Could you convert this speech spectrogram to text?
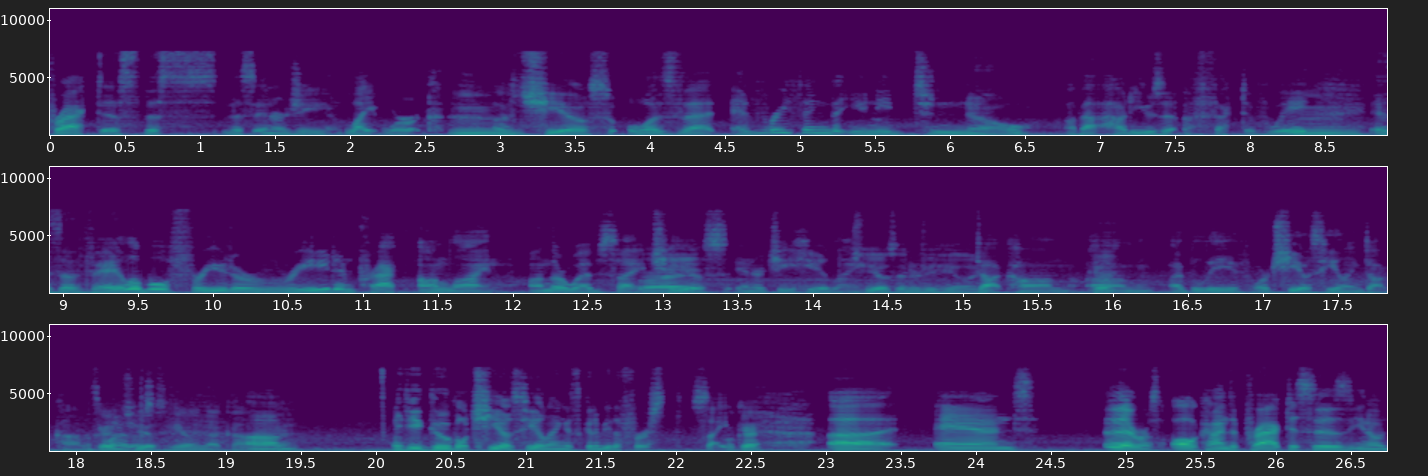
practice, this this energy light work of Mm. Chios, was that everything that you need to know about how to use it effectively Mm. is available for you to read and practice online on their website, Right. Chios Energy Healing. Chios Energy Healing. dot com, Okay. um, I believe, or chioshealing.com. It's Okay, one of those. chioshealing.com. Um, if you Google Chios Healing, it's going to be the first site. okay. okay. Uh, and there was all kinds of practices, you know,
